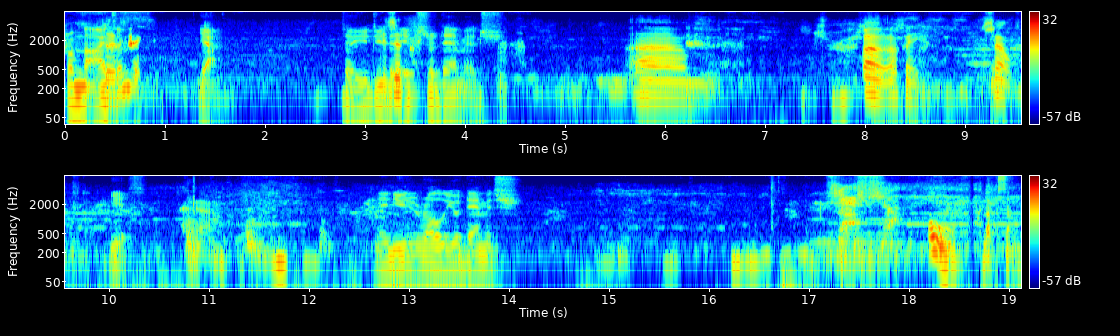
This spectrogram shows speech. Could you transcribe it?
from the The item. Yeah. So you do Is the it- extra damage. Um. Oh, okay. Self. Yes. Okay. Then you roll your damage. Oh, Luxem.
